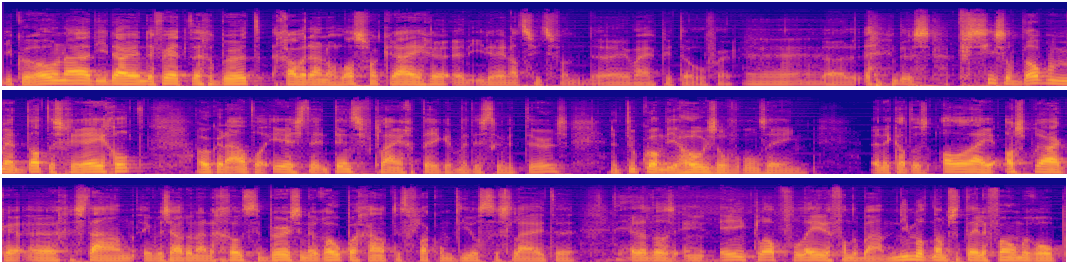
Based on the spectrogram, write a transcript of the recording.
die corona die daar in de verte gebeurt, gaan we daar nog last van krijgen? En iedereen had zoiets van: nee, waar heb je het over? Eh, Ja, dus precies op dat moment dat is geregeld. Ook een aantal eerste intentieverklaringen getekend met distributeurs. En toen kwam die hoos over ons heen. En ik had dus allerlei afspraken eh, gestaan. We zouden naar de grootste beurs in Europa gaan op dit vlak om deals te sluiten. En dat was in één klap volledig van de baan. Niemand nam zijn telefoon meer op.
